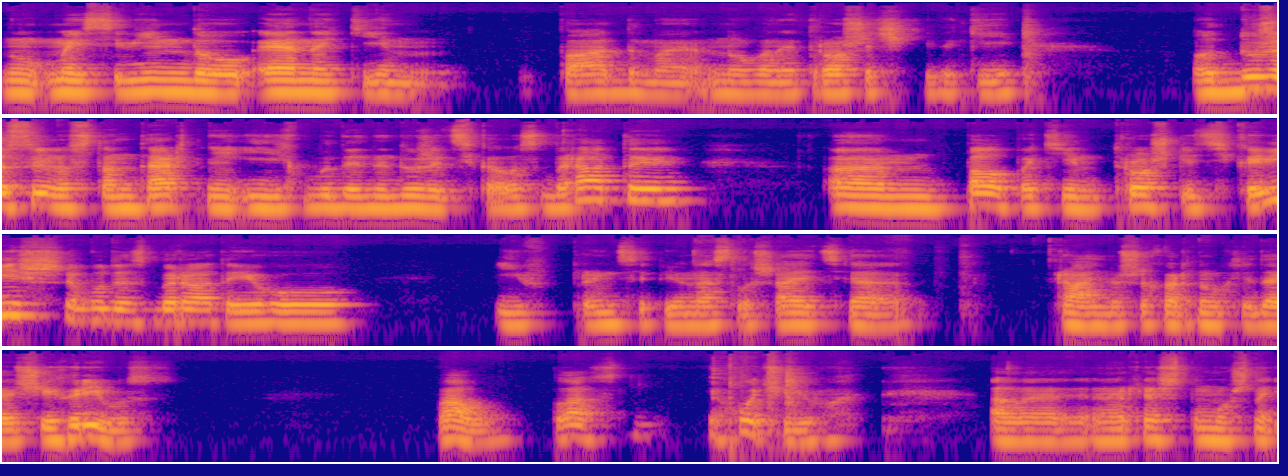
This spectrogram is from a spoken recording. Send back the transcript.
Ну, Мейсі Віндоу, Енакін, Падме, ну вони трошечки такі от дуже сильно стандартні, і їх буде не дуже цікаво збирати. Ем, Палпатін трошки цікавіше буде збирати його. І, в принципі, у нас лишається реально шикарно виглядаючий Грівус. Вау, класно. Я хочу його. Але решту можна.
